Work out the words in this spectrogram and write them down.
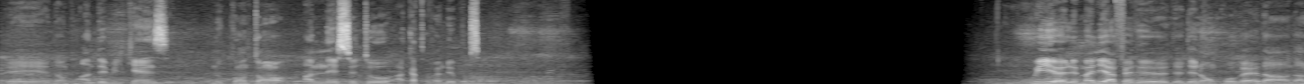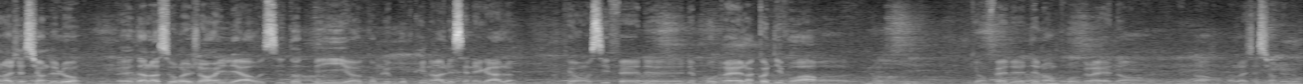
Et donc en 2015, nous comptons amener ce taux à 82%. Oui, euh, le Mali a fait de, progrès dans, la gestion de l'eau. Euh, dans la sous-région, il y a aussi d'autres pays euh, comme le Burkina, le Sénégal, qui ont aussi fait des progrès, la Côte d'Ivoire, qui ont fait d'énormes progrès dans, dans la gestion de l'eau.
